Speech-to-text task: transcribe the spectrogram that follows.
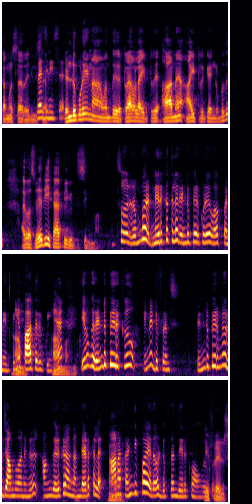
கமல் சார் ரஜினி சார். ரெண்டு கூடயும் நான் வந்து ட்ராவல் ஆயிட்டு ஆனேன் ஆயிட்டு இருக்கேங்கும்போது I was very happy with cinema so ரொம்ப நெருக்கத்துல ரெண்டு பேர் கூட ஒர்க் பண்ணிருப்பீங்க ஆமா. பார்த்துருப்பீங்க. இவங்க ரெண்டு பேருக்கும் என்ன டிஃபரன்ஸ் ரெண்டு பேருமே ஒரு ஜாம்பவானுங்கள் அங்க இருக்கிறாங்க அந்த இடத்துல. ஆனா கண்டிப்பா ஏதோ டிஃபரன்ஸ் இருக்கும் அவங்களுக்கு. டிஃப்ரென்ஸ்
